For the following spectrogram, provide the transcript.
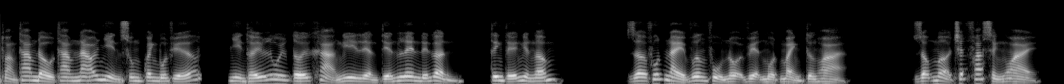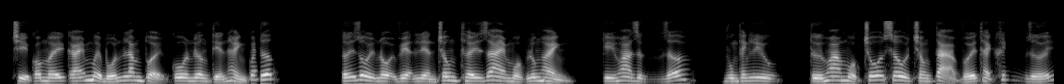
thoảng tham đầu tham não nhìn xung quanh bốn phía, nhìn thấy lui tới khả nghi liền tiến lên đến gần, tinh tế nghiền ngẫm. Giờ phút này vương phủ nội viện một mảnh tương hòa. Rộng mở chất phát sành ngoài, chỉ có mấy cái 14-15 tuổi cô nương tiến hành quét tước. Tới rồi nội viện liền trông thấy dài một lung hành, kỳ hoa rực rỡ, vùng thanh lưu, từ hoa một chỗ sâu trong tả với thạch khích dưới.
